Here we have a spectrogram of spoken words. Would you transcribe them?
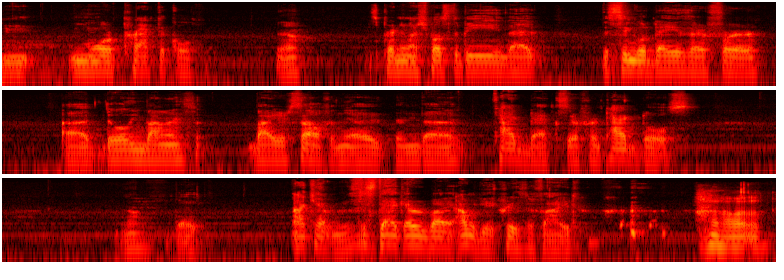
m- more practical. You know, it's pretty much supposed to be that the single days are for uh, dueling by my, by yourself, and the and the tag decks are for tag duels. You know, but I can't move this deck. Everybody, I would get crucified. Well,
